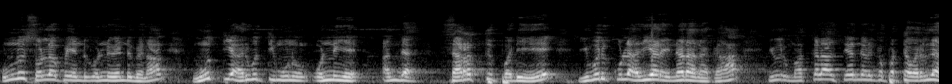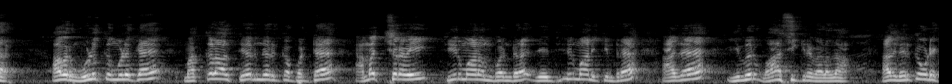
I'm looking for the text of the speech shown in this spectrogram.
இன்னும் சொல்லப்போ என்று ஒன்று வேண்டுமென்றால் நூற்றி அறுபத்தி மூணு ஒன்றையே அந்த சரத்துப்படி இவருக்குள்ள அதிகாரம் என்னடானாக்கா இவர் மக்களால் தேர்ந்தெடுக்கப்பட்டவர் அவர் முழுக்க முழுக்க மக்களால் தேர்ந்தெடுக்கப்பட்ட அமைச்சரவை தீர்மானம் பண்ணுற தீர்மானிக்கின்ற அதை இவர் வாசிக்கிற வேலை தான். அதில் இருக்கக்கூடிய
